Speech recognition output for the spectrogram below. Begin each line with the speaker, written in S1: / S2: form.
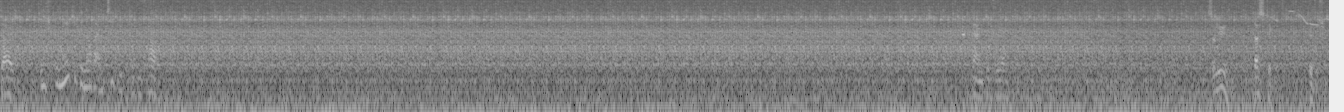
S1: Mahlzeit.
S2: Ich benötige noch ein Ticket für die Fahrt. Danke sehr.
S1: Salut, das Ticket. Bitteschön.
